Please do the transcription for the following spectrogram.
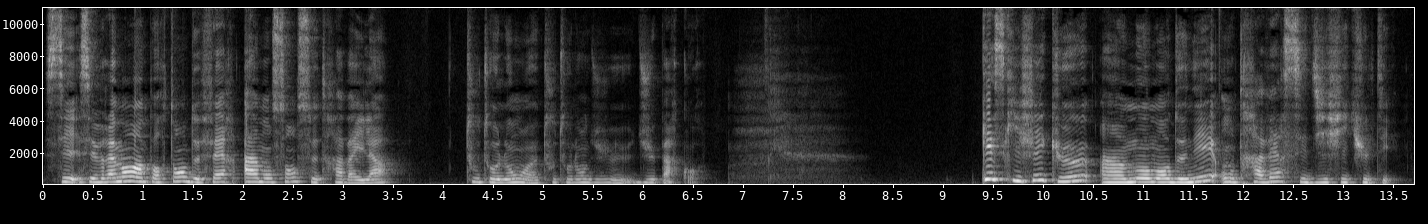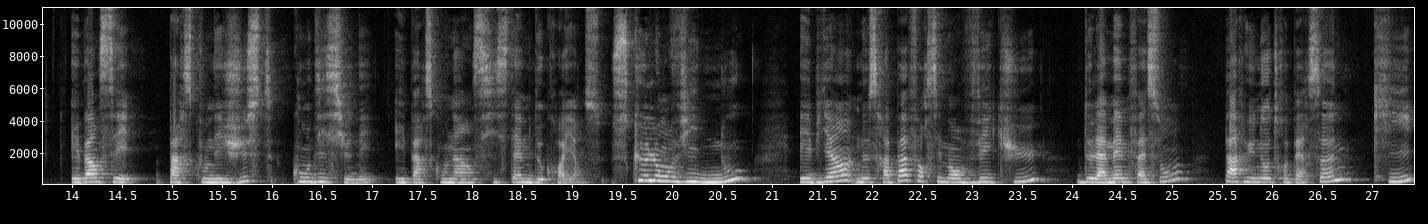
c'est vraiment important de faire, à mon sens, ce travail-là tout au long, euh, tout au long du, parcours. Qu'est-ce qui fait que à un moment donné, on traverse ces difficultés? Eh ben, c'est parce qu'on est juste conditionné et parce qu'on a un système de croyances. Ce que l'on vit nous, eh bien, ne sera pas forcément vécu de la même façon par une autre personne qui,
